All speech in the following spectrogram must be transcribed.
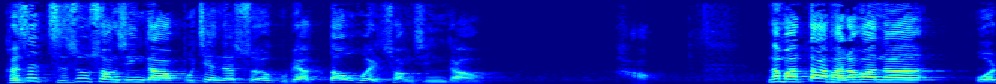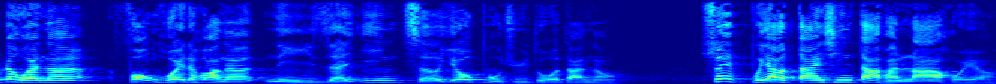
可是指数创新高，不见得所有股票都会创新高。好，那么大盘的话呢，我认为呢，逢回的话呢，你仍应择优布局多单哦。所以不要担心大盘拉回啊，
